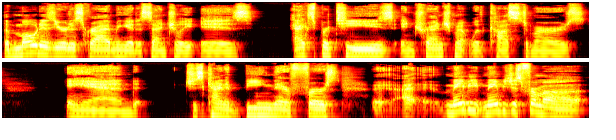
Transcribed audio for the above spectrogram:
the moat as you're describing it essentially is expertise, entrenchment with customers, and just kind of being there first. I, maybe, maybe just from a,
